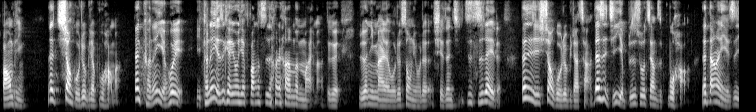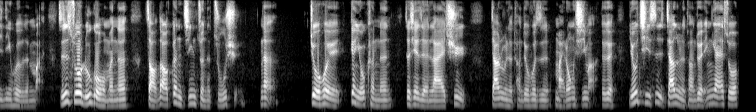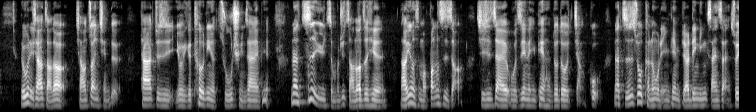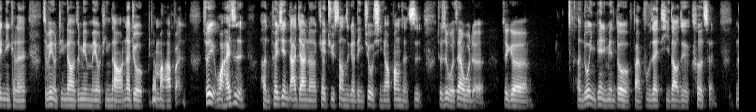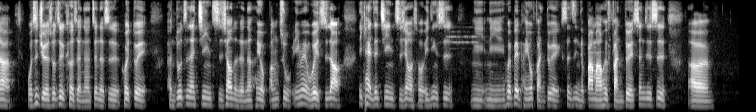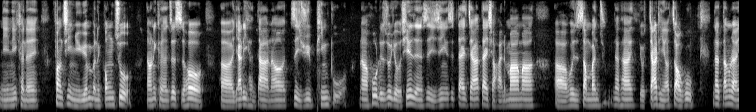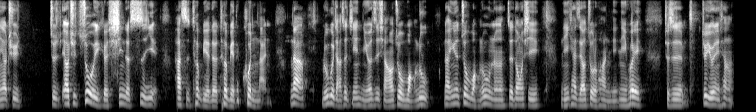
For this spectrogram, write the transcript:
保养品，那效果就比较不好嘛。但可能也会，可能也是可以用一些方式让他们买嘛，对不对？比如说你买了，我就送你我的写真集之之类的。但是其实效果就比较差。但是其实也不是说这样子不好，那当然也是一定会有人买。只是说如果我们呢找到更精准的族群，那就会更有可能这些人来去。加入你的团队，或者是买东西嘛，对不对？尤其是加入你的团队，应该说，如果你想要找到想要赚钱的，他就是有一个特定的族群在那边。那至于怎么去找到这些人，然后用什么方式找，其实在我之前的影片很多都有讲过。那只是说可能我的影片比较零零散散，所以你可能这边有听到，这边没有听到，那就比较麻烦。所以我还是很推荐大家呢，可以去上这个领袖行销方程式，就是我在我的这个很多影片里面都有反复在提到这个课程。那我是觉得说这个课程呢，真的是会对很多正在经营直销的人呢很有帮助，因为我也知道一开始在经营直销的时候，一定是。你你会被朋友反对，甚至你的爸妈会反对，甚至是，呃，你你可能放弃你原本的工作，然后你可能这时候呃压力很大，然后自己去拼搏。那或者说有些人是已经是带家带小孩的妈妈啊，或者是上班族，那他有家庭要照顾，那当然要去就是要去做一个新的事业，它是特别的特别的困难。那如果假设今天你又是想要做网络，那因为做网络呢，这东西你一开始要做的话，你你会就是就有点像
